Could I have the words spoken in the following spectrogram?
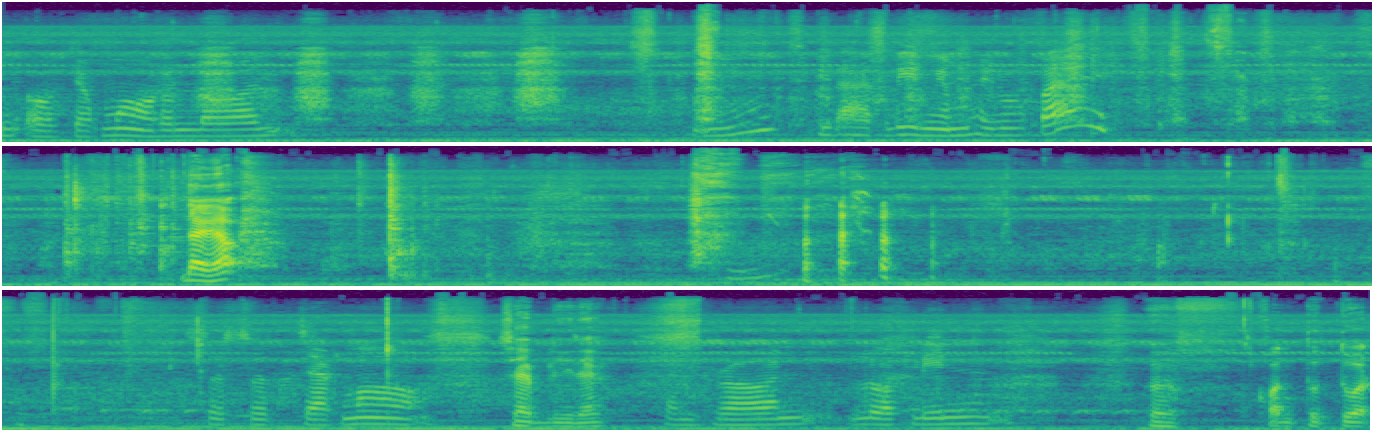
นออกจากหม้อร้อนๆอืมดาดลิ้นกันให้รู้ไป ได้แล้ว สดๆจากหม้อ แซ่บดี นะร้อนๆลวกลิ้นเออคอนตุดตรวจ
